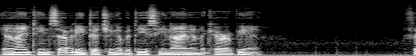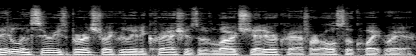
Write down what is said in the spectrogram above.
and a 1970 ditching of a DC 9 in the Caribbean. Fatal and serious bird strike related crashes of large jet aircraft are also quite rare.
